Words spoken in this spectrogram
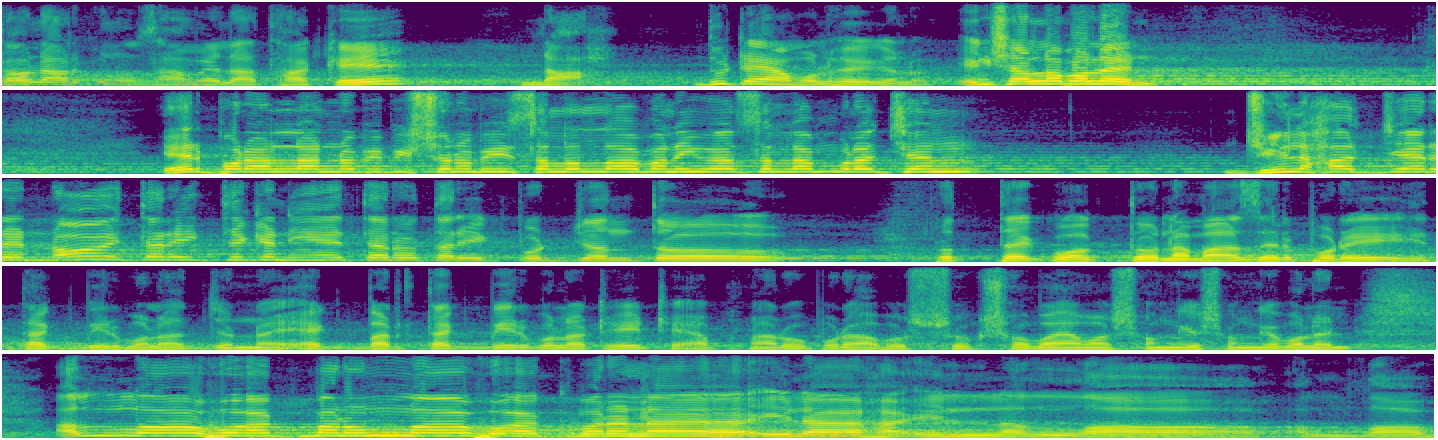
তাহলে আর কোনো ঝামেলা থাকে না। দুইটাই আমল হয়ে গেল। ইনশাল্লাহ বলেন। এরপর আল্লাহ নবী, বিশ্বনবী সাল্লাহ আলহিহাসাল্লাম বলেছেন, জিলহাজ্জের নয় তারিখ থেকে নিয়ে তেরো তারিখ পর্যন্ত প্রত্যেক ওয়াক্ত নামাজের পরে তাকবীর বলার জন্য একবার তাকবীর বলাটা এটা আপনার উপরে আবশ্যক। সবাই আমার সঙ্গে সঙ্গে বলেন, আল্লাহ আকবর আল্লাহ আকবর ইলাহা আল্লাহ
